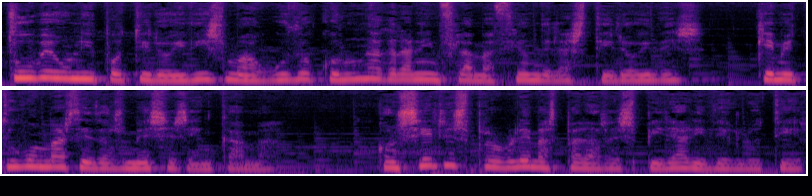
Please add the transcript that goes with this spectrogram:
Tuve un hipotiroidismo agudo con una gran inflamación de las tiroides que me tuvo más de dos meses en cama, con serios problemas para respirar y deglutir.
